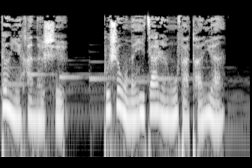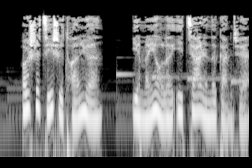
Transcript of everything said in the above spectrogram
更遗憾的是，不是我们一家人无法团圆，而是即使团圆，也没有了一家人的感觉。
